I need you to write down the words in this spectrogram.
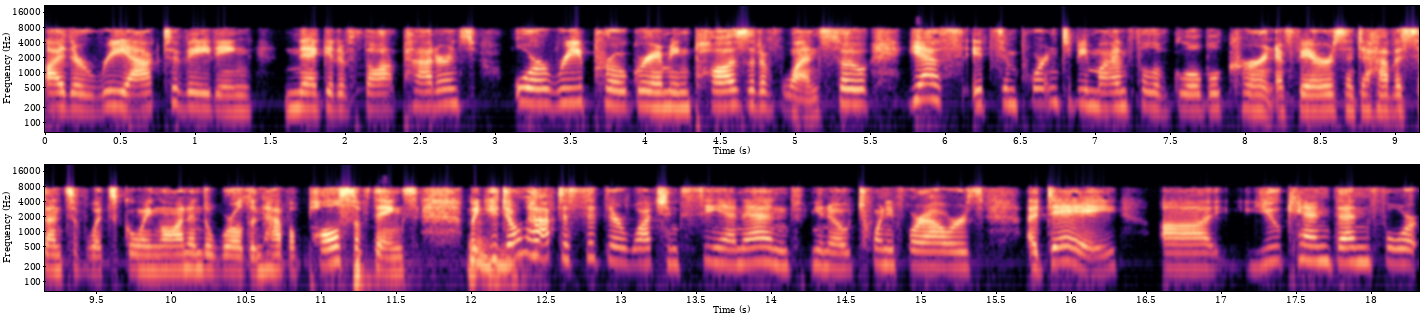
either reactivating negative thought patterns or reprogramming positive ones so yes it's important to be mindful of global current affairs and to have a sense of what's going on in the world and have a pulse of things but mm-hmm. you don't have to sit there watching cnn you know 24 hours a day you can then for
